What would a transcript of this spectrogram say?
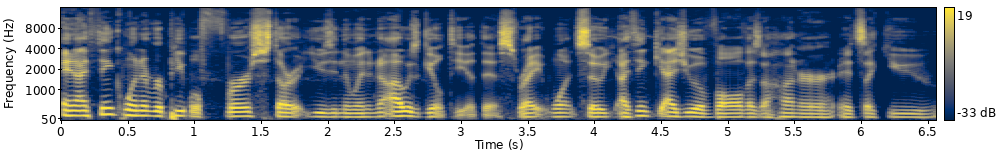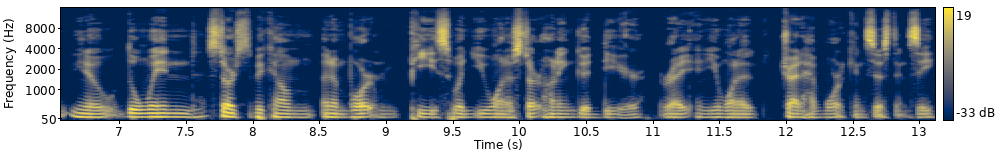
and I think whenever people first start using the wind, and I was guilty of this, right? One, so I think as you evolve as a hunter, it's like you, you know, the wind starts to become an important piece when you want to start hunting good deer, right? And you want to try to have more consistency,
